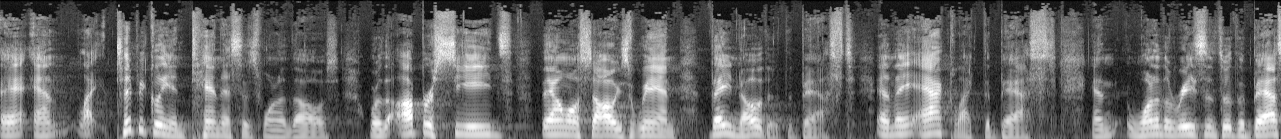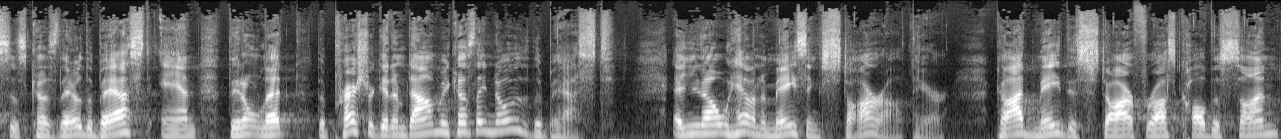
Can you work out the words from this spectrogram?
and, like typically in tennis is one of those where the upper seeds they almost always win. They know they're the best and they act like the best. And one of the reasons they're the best is because they're the best and they don't let the pressure get them down because they know they're the best. And you know we have an amazing star out there. God made this star for us called the sun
